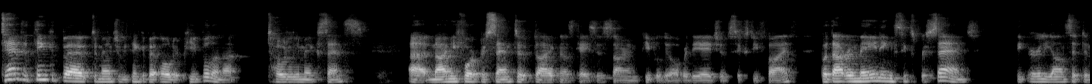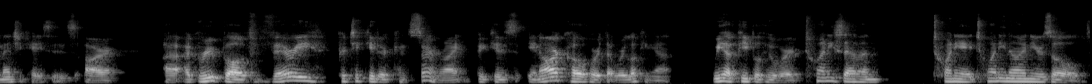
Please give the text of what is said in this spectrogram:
tend to think about dementia, we think about older people, and that totally makes sense. Uh, 94% of diagnosed cases are in people over the age of 65, but that remaining 6%, the early onset dementia cases, are a group of very particular concern, right? Because in our cohort that we're looking at, we have people who are 27, 28, 29 years old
